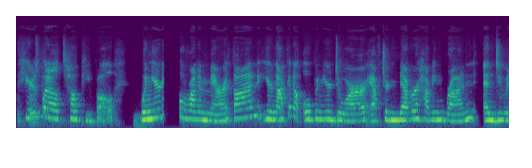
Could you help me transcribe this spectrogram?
Here's what I'll tell people mm-hmm. when you're gonna run a marathon, you're not going to open your door after never having run and do a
